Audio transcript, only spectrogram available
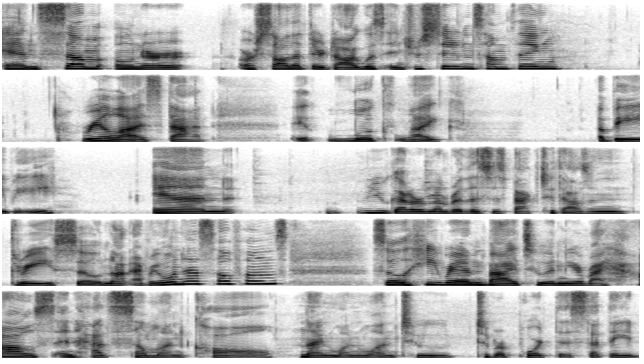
And some owner or saw that their dog was interested in something, realized that it looked like a baby. And you got to remember this is back 2003, so not everyone has cell phones. So he ran by to a nearby house and had someone call 911 to to report this that they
